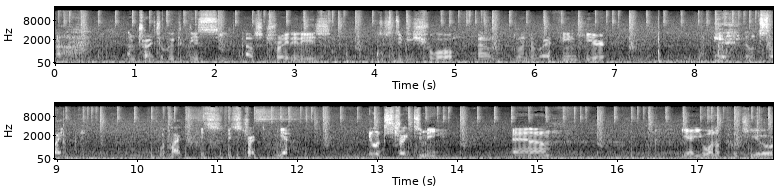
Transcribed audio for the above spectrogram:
Uh, I'm trying to look at this, see how straight it is, just to be sure I'm doing the right thing here. Yeah, it looks like look like it's it's straight. Yeah, it looks straight to me. And um, yeah, you want to put your.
